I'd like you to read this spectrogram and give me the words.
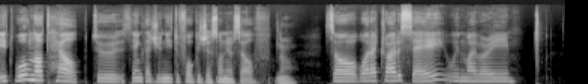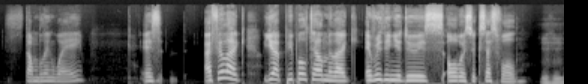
it will not help to think that you need to focus just on yourself. No. So what I try to say in my very stumbling way is I feel like yeah, people tell me like everything you do is always successful. hmm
